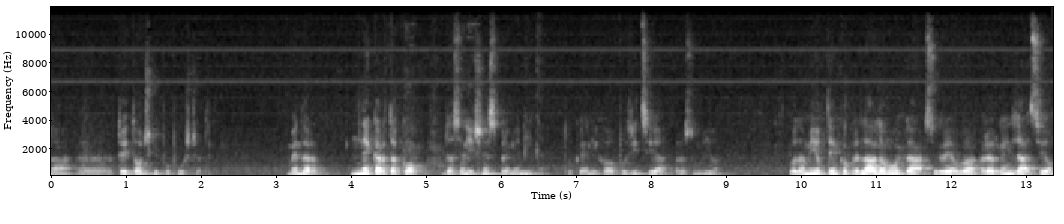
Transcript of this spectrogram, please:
na eh, tej točki popuščati. Vendar ne kar tako, da se nič ne spremeni. Ne. Tukaj je njihova pozicija razumljiva. Tako da mi ob tem, ko predlagamo, da se gre v reorganizacijo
